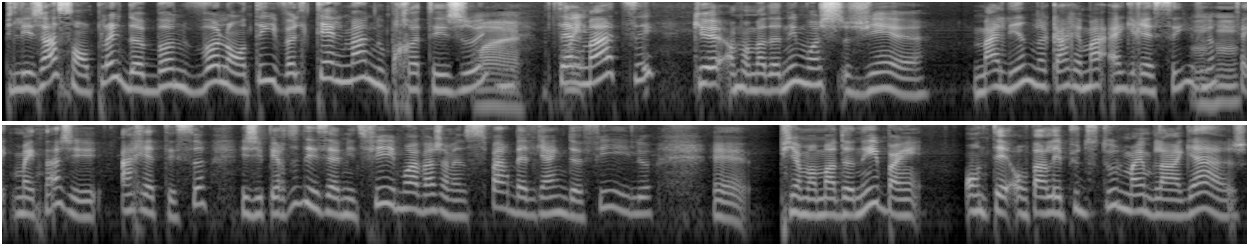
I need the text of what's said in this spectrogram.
puis les gens sont pleins de bonne volonté, ils veulent tellement nous protéger, Ouais. tellement, tu sais, qu'à un moment donné, moi, je je viens euh, maline, là, carrément agressive. là. Mhm. Fait que maintenant, j'ai arrêté ça. Et j'ai perdu des amis de filles. Moi, avant, j'avais une super belle gang de filles. Là. Euh, puis à un moment donné, ben, on, était, on parlait plus du tout le même langage.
